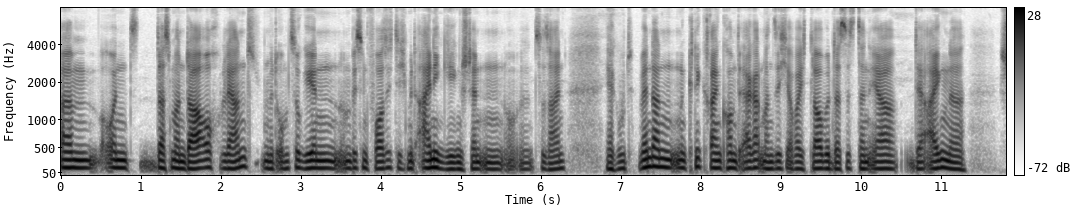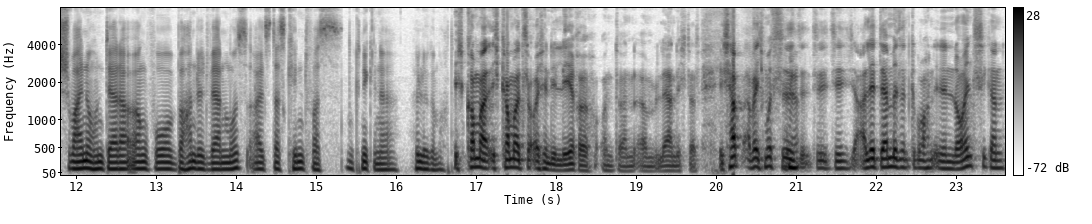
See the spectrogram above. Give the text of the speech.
Ähm, und dass man da auch lernt, mit umzugehen, ein bisschen vorsichtig mit einigen Gegenständen äh, zu sein. Ja gut, wenn dann ein Knick reinkommt, ärgert man sich, aber ich glaube, das ist dann eher der eigene Schweinehund, der da irgendwo behandelt werden muss, als das Kind, was einen Knick in der Hülle gemacht hat. Ich komme mal, komm mal zu euch in die Lehre und dann ähm, lerne ich das. Ich habe, aber ich musste, ja. die, die, alle Dämme sind gebrochen in den 90ern.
